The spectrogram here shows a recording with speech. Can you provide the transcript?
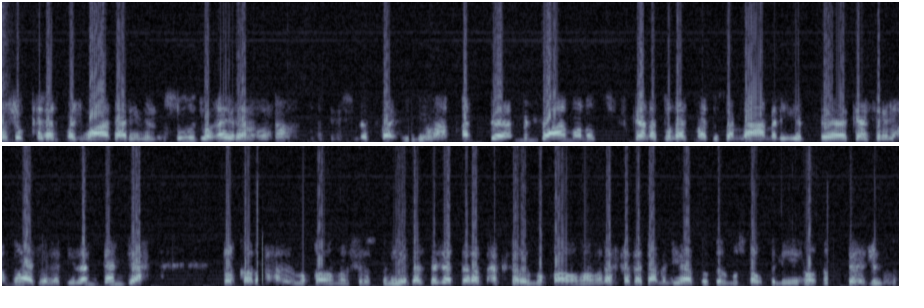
وشكلت مجموعات عرين الأسود وغيرها. الجيش الاسرائيلي وقد منذ عام ونصف. كانت هناك ما تسمى عملية كاسر الامواج والتي لم تنجح في القضاء على المقاومة الفلسطينية بل تجذرت أكثر المقاومة. ونفذت عمليات ضد المستوطنين وضد جنود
